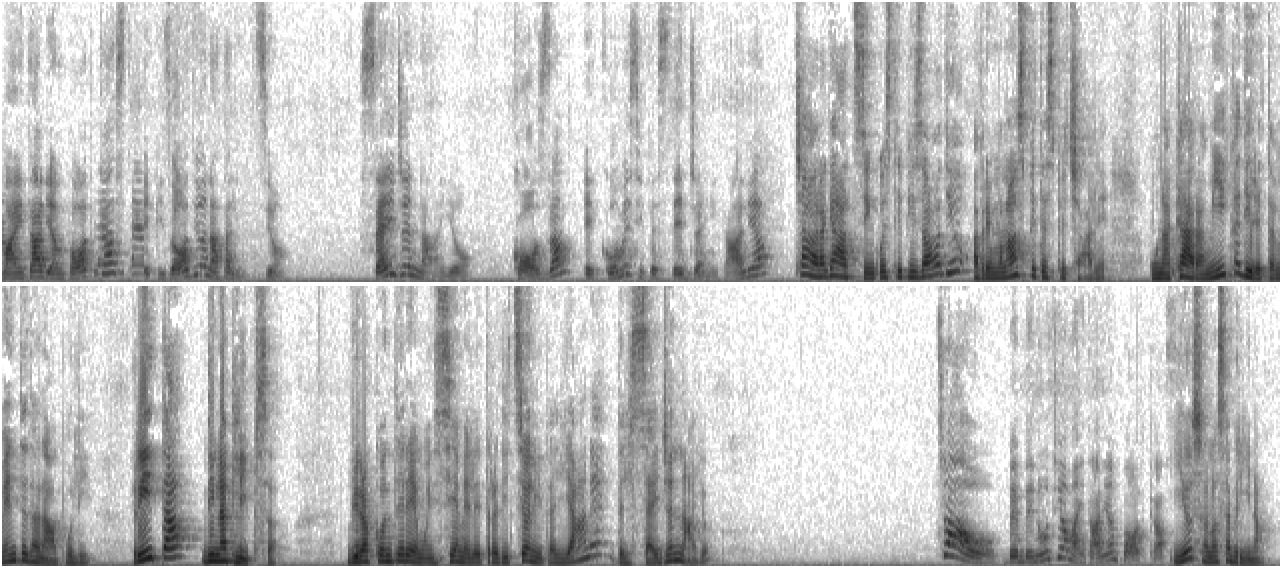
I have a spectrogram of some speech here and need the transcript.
My Italian Podcast, episodio natalizio. 6 gennaio. Cosa e come si festeggia in Italia? Ciao ragazzi, in questo episodio avremo un ospite speciale, una cara amica direttamente da Napoli, Rita di Naclips. Vi racconteremo insieme le tradizioni italiane del 6 gennaio. Ciao, benvenuti a My Italian Podcast. Io sono Sabrina.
